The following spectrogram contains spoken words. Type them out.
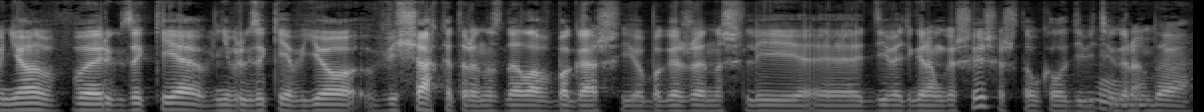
У нее в рюкзаке, не в рюкзаке, в ее вещах, которые она сдала в багаж, ее багаже нашли э, 9 грамм гашиша, что около 9 Ну, грамм. Да,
